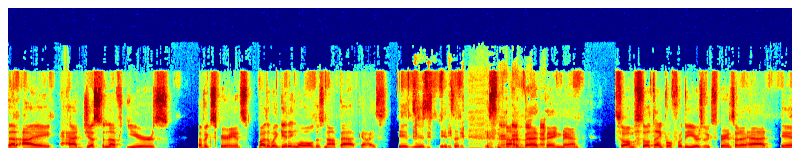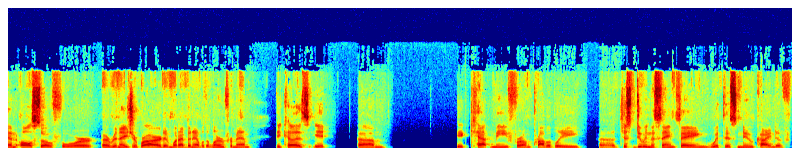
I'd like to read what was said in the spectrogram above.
that I had just enough years of experience. By the way, getting old is not bad, guys. It is it's a, it's not a bad thing, man. So I'm so thankful for the years of experience that I had, and also for uh, Rene Girard and what I've been able to learn from him, because it um, it kept me from probably uh, just doing the same thing with this new kind of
